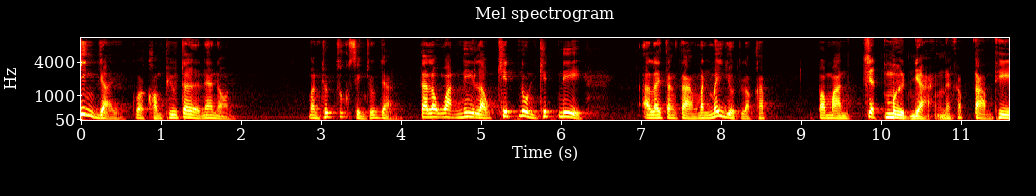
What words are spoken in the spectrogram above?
ยิ่งใหญ่กว่าคอมพิวเตอร์แน่นอน บันทึกทุกสิ่งทุกอย่าง แต่ละวันนี่เราคิดนู่นคิดนี่อะไรต่างๆ มันไม่หยุดหรอกครับ ประมาณเจ็ดหมื่นอย่างนะครับ ตามที่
